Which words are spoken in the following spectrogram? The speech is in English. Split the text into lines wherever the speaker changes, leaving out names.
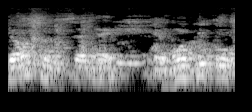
He also said, hey, if more people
